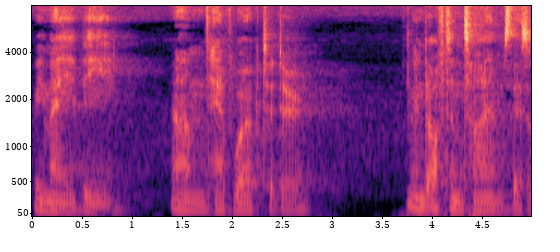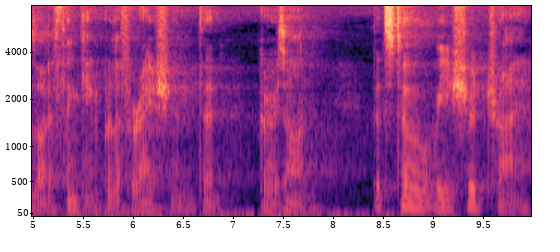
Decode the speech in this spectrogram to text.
we may be um, have work to do, and oftentimes there's a lot of thinking, proliferation that goes on. But still, we should try.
